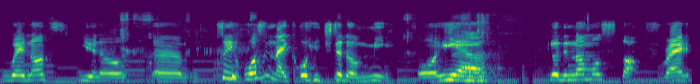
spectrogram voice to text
were not you know um so it wasn't like oh he cheated on me or he Yeah. you know the normal stuff, right?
